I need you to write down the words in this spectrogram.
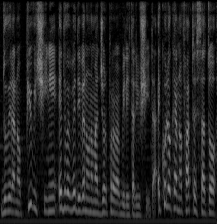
dove erano più vicini e dove vedevano una maggior probabilità di uscita. E quello che hanno fatto è stato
